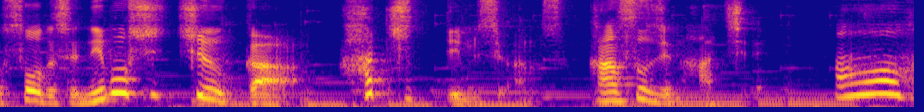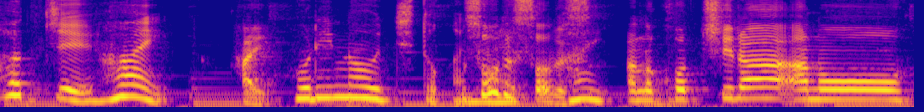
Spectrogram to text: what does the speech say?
そうですね、煮干し中華8っていう店があるんです。関数字の8で。ああ、8。はい。はい。堀之内とかね。そうです、そうです。はい。あの、こちら、あの、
